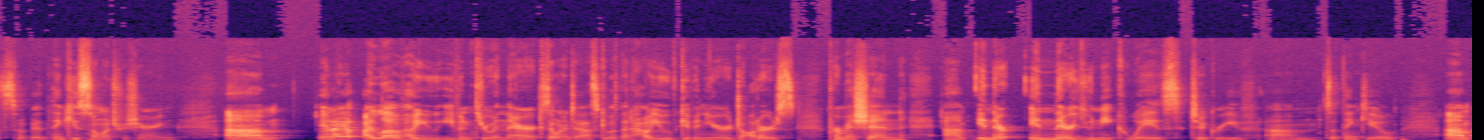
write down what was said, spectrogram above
So good. Thank you so much for sharing. Um, and I, I love how you even threw in there because I wanted to ask you about that. How you've given your daughters permission um, in their in their unique ways to grieve. Um, so thank you. Um,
